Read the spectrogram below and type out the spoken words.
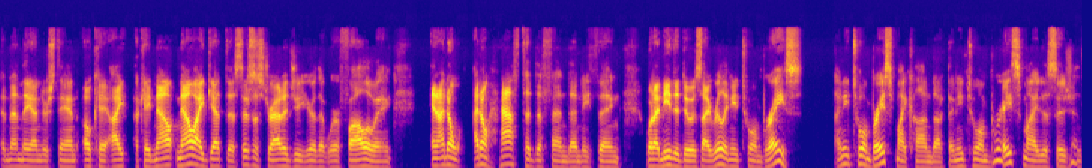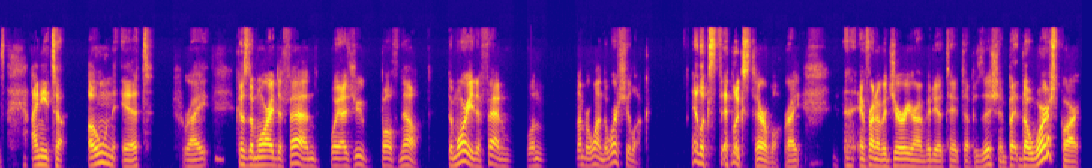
and then they understand okay i okay now now i get this. There's a strategy here that we're following and i don't i don't have to defend anything. What i need to do is i really need to embrace i need to embrace my conduct. I need to embrace my decisions. I need to own it right? Mm. Because the more i defend well as you both know the more you defend well number one the worse you look. It looks it looks terrible right? Mm. In front of a jury or on videotape deposition. But the worst part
